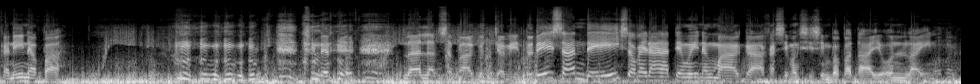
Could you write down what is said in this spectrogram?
Kanina pa. lalabs sa pagod kami. Today is Sunday, so kailangan natin umuwi ng maaga kasi magsisimba pa tayo online.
